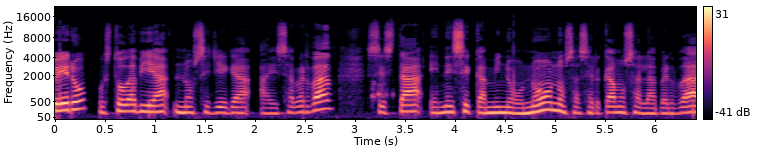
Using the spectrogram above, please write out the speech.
pero pues todavía no se llega a esa verdad. Se está en ese camino o no, nos acercamos a la verdad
